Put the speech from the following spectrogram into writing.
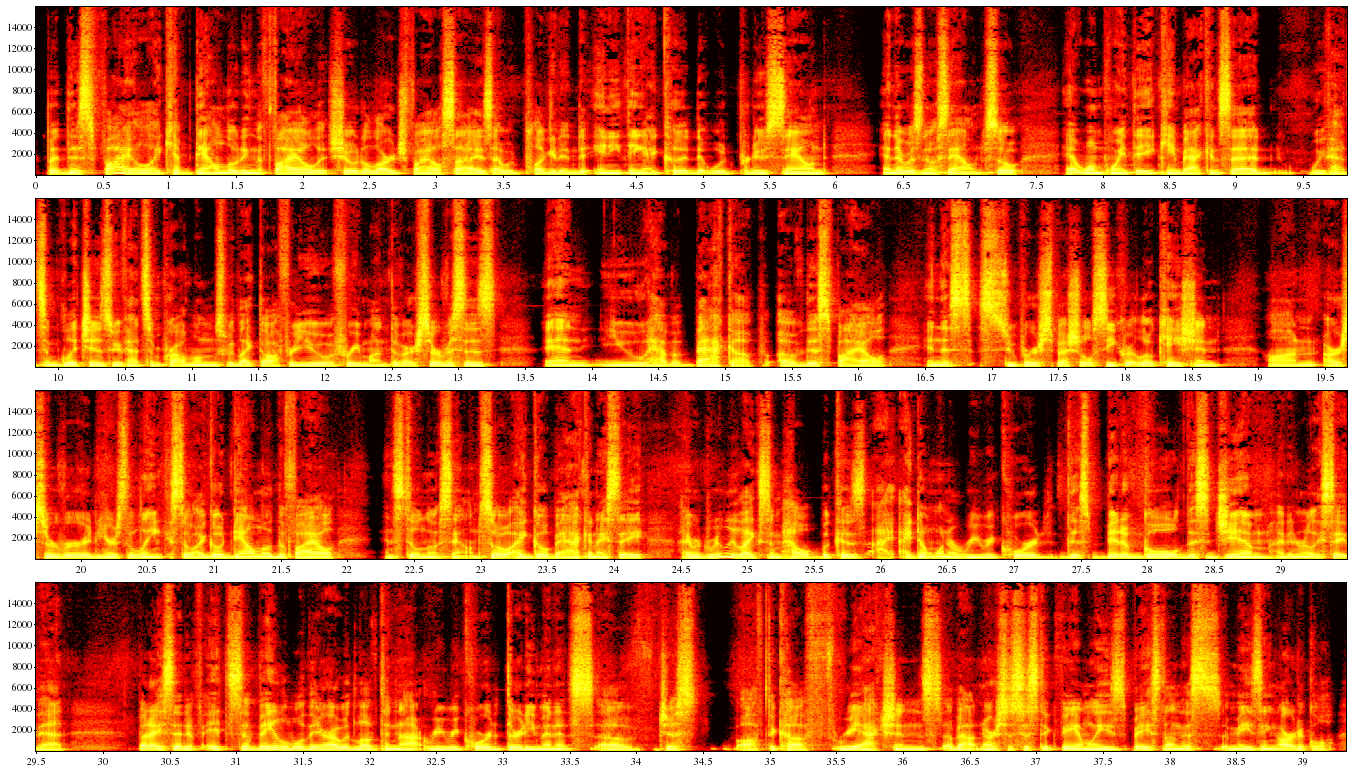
But this file, I kept downloading the file. It showed a large file size. I would plug it into anything I could that would produce sound and there was no sound. So at one point they came back and said, We've had some glitches, we've had some problems. We'd like to offer you a free month of our services. And you have a backup of this file in this super special secret location on our server. And here's the link. So I go download the file and still no sound. So I go back and I say, I would really like some help because I, I don't want to re record this bit of gold, this gem. I didn't really say that. But I said, if it's available there, I would love to not re record 30 minutes of just off the cuff reactions about narcissistic families based on this amazing article.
